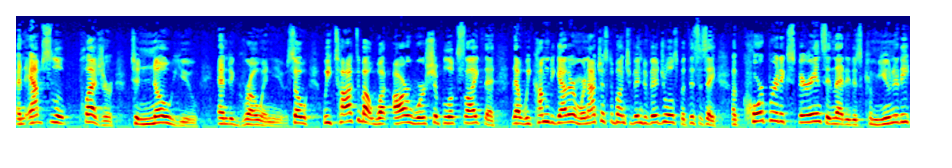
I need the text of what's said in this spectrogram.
an absolute pleasure to know you and to grow in you. So we talked about what our worship looks like, that, that we come together and we're not just a bunch of individuals, but this is a, a corporate experience in that it is community.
